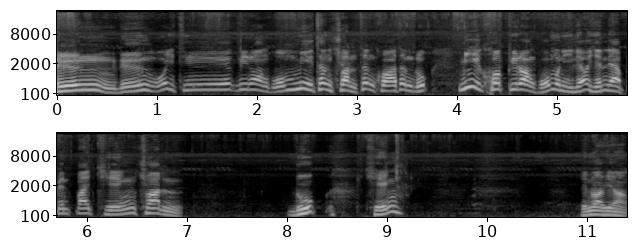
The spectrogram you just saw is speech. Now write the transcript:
ดึงดึงโอ้ยทีพี่น้องผมมีทั้งช่อนทั้งคอทั้งดุก มีครบพี่น้องผมวันนี้แล้วเห็นแล้วเป็นปลาเข็งช่อน ดุกเข็ง เห็นว่าพี่น้อง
